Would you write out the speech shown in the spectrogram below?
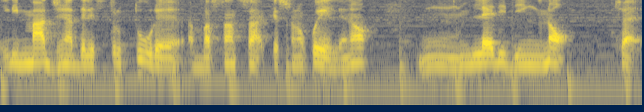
l'immagine ha delle strutture abbastanza che sono quelle, no? Mm, l'editing no, cioè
